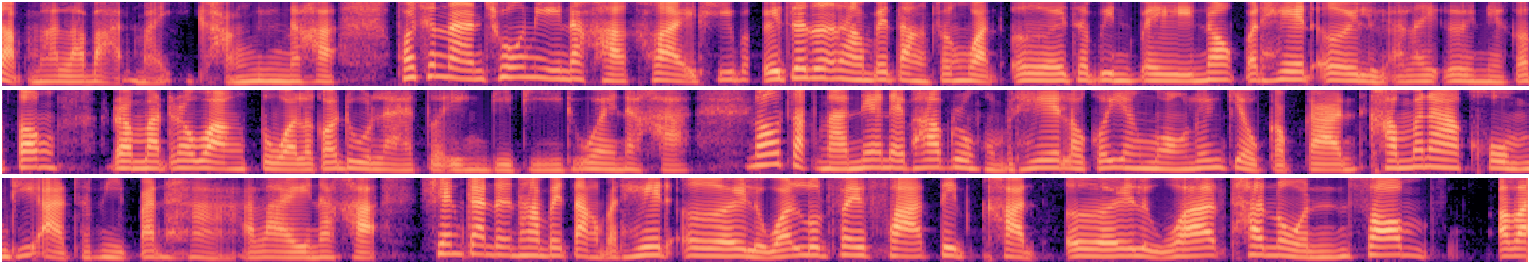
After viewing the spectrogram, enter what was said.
กลับมาระบาดใหม่อีกครั้งหนึ่งนะคะ เพราะฉะนั้นช่วงนี้นะคะ ใครที่เอ้ยจะเดินทางไปต่างจังหวัดเอ่ยจะบินไปนอกประเทศเอ่ยหรืออะไรเอ่ยเนี่ยก็ต้องระมัดระวังตัวแล้วก็ดูแลตัวเองดี ๆ ด้วยนะคะ นอกจากนั้นเนี่ยในภาพรวมของประเทศเราก็ยังมองเรื่องเกี่ยวกับการคมนาคมที่อาจจะมีปัญหาอะไรนะคะ เช่นการเดินทางไปต่างประเทศเอ่ยหรือว่ารถไฟฟ้าติดขัดเอ่ยหรือว่าถนนซ่อมอะไร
